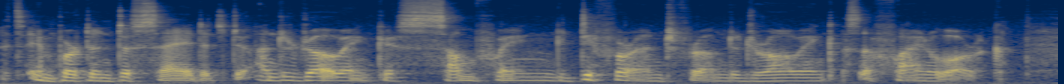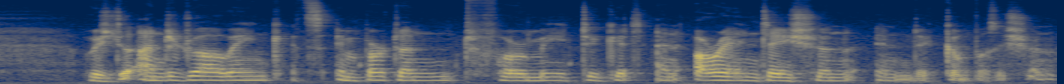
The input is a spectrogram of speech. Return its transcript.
It's important to say that the underdrawing is something different from the drawing as a final work. With the underdrawing, it's important for me to get an orientation in the composition.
